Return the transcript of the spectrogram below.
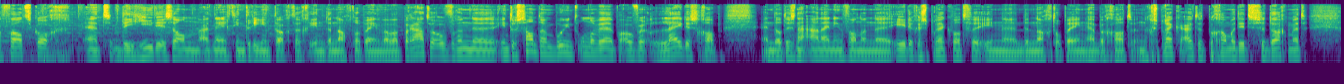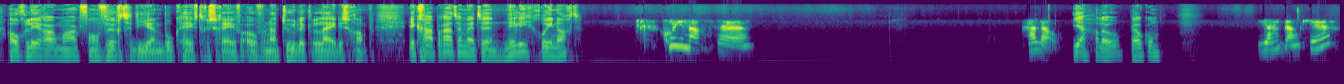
Valskog, het The Heat is On uit 1983 in De Nacht op 1... waar we praten over een eh, interessant en boeiend onderwerp over leiderschap. En dat is naar aanleiding van een eh, eerder gesprek... wat we in eh, De Nacht op 1 hebben gehad. Een gesprek uit het programma Dit is de Dag... met hoogleraar Mark van Vught... die een boek heeft geschreven over natuurlijk leiderschap. Ik ga praten met Nilly. Goeienacht. Goeienacht. Hallo. Ja, hallo. Welkom. Ja, dank je.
